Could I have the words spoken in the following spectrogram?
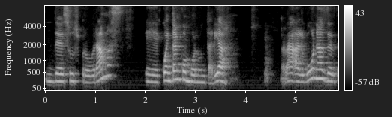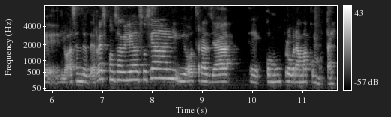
de sus programas eh, cuentan con voluntariado. Algunas desde, lo hacen desde responsabilidad social y otras ya eh, como un programa como tal.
